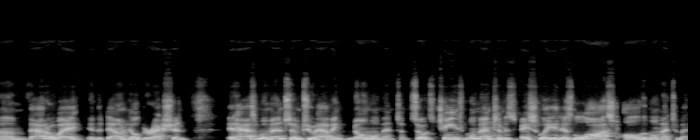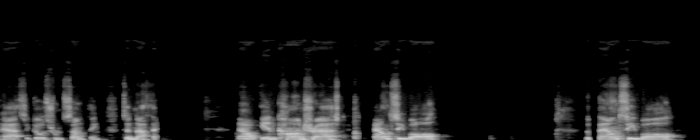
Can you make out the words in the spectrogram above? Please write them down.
um, that away in the downhill direction. It has momentum to having no momentum. So its changed momentum is basically it has lost all the momentum it has. It goes from something to nothing. Now, in contrast, bouncy ball, the bouncy ball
